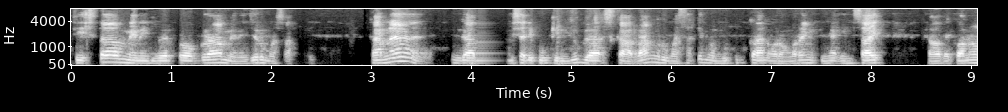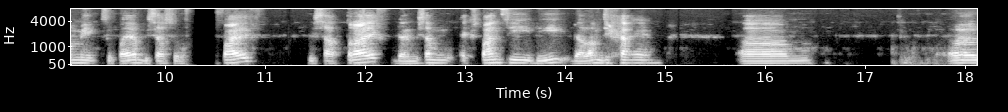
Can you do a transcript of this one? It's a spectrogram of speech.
sistem manajer program manajer rumah sakit. Karena nggak bisa dipungkiri juga sekarang rumah sakit membutuhkan orang-orang yang punya insight health economic supaya bisa survive bisa thrive dan bisa ekspansi di dalam JKN. Um, uh,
